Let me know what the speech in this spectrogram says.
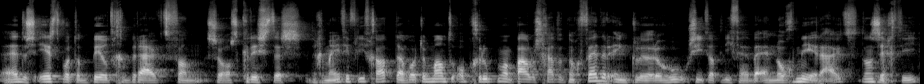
dus eerst wordt dat beeld gebruikt van zoals Christus de gemeente heeft. Daar wordt de man toe opgeroepen, maar Paulus gaat het nog verder inkleuren. Hoe ziet dat liefhebben er nog meer uit? Dan zegt hij,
